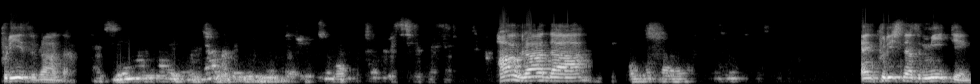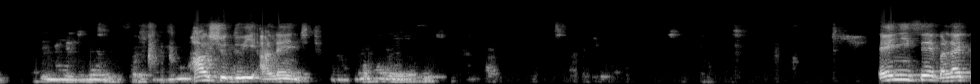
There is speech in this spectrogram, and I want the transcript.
please Radha. How Radha and Krishna's meeting, how should we arrange? Any seva, like,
